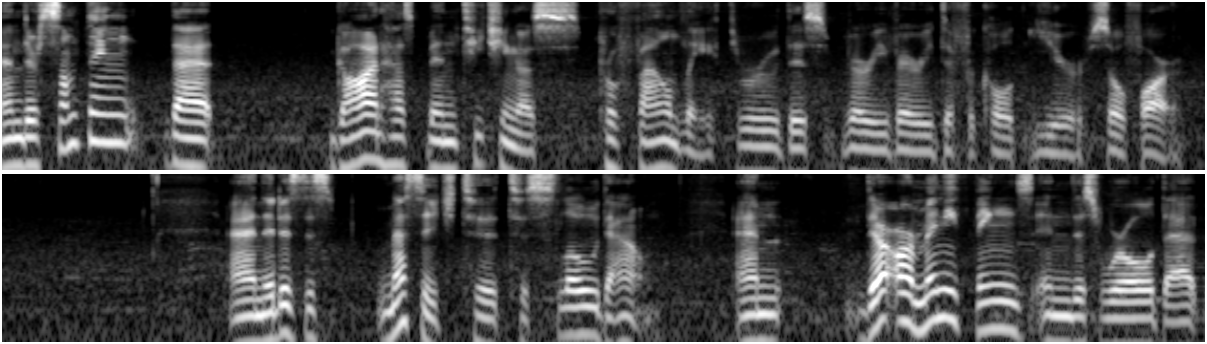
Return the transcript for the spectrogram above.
And there's something that God has been teaching us profoundly through this very, very difficult year so far. And it is this message to, to slow down. And there are many things in this world that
